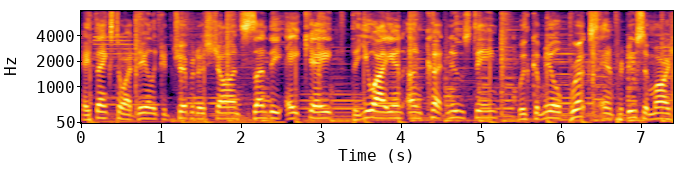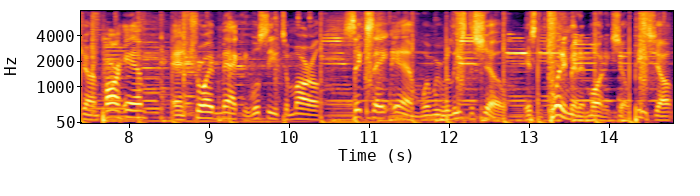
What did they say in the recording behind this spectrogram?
Hey, thanks to our daily contributors, Sean Sunday, AK, the UIN Uncut News team with Camille Brooks and producer Marjan Parham and Troy Mackey. We'll see you tomorrow, 6 a.m., when we release the show. It's the 20 Minute Morning Show. Peace, y'all.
